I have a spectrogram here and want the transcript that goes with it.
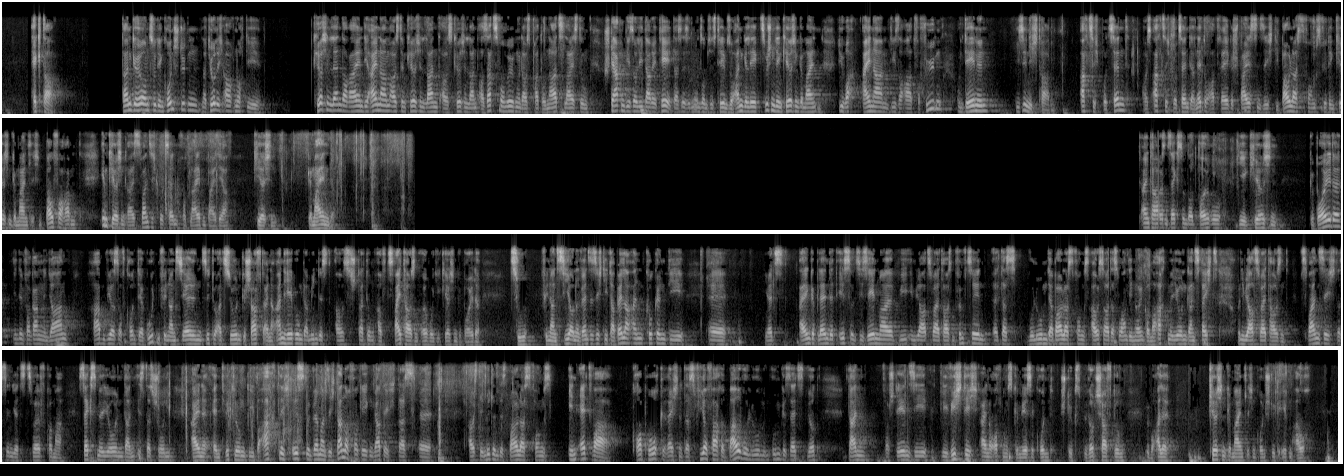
Hektar. Dann gehören zu den Grundstücken natürlich auch noch die Kirchenländereien, die Einnahmen aus dem Kirchenland, aus Kirchenlandersatzvermögen und aus Patronatsleistungen stärken die Solidarität. Das ist in unserem System so angelegt zwischen den Kirchengemeinden, die über Einnahmen dieser Art verfügen, und denen, die sie nicht haben. 80 Prozent aus 80 Prozent der Nettoerträge speisen sich die Baulastfonds für den kirchengemeindlichen Bauvorhaben. Im Kirchenkreis 20 Prozent verbleiben bei der Kirchengemeinde. 1.600 Euro je Kirchengebäude. In den vergangenen Jahren haben wir es aufgrund der guten finanziellen Situation geschafft, eine Anhebung der Mindestausstattung auf 2.000 Euro je Kirchengebäude zu finanzieren. Und wenn Sie sich die Tabelle angucken, die äh, jetzt eingeblendet ist, und Sie sehen mal, wie im Jahr 2015 äh, das Volumen der Baulastfonds aussah, das waren die 9,8 Millionen ganz rechts, und im Jahr 2000 20, das sind jetzt 12,6 Millionen, dann ist das schon eine Entwicklung, die beachtlich ist. Und wenn man sich dann noch vergegenwärtigt, dass äh, aus den Mitteln des Baulastfonds in etwa grob hochgerechnet das vierfache Bauvolumen umgesetzt wird, dann verstehen Sie, wie wichtig eine ordnungsgemäße Grundstücksbewirtschaftung über alle kirchengemeindlichen Grundstücke eben auch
